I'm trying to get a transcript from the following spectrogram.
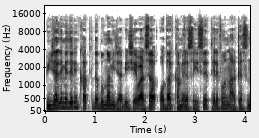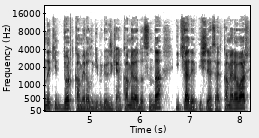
Güncellemelerin katkıda bulunamayacağı bir şey varsa o da kamera sayısı. Telefonun arkasındaki 4 kameralı gibi gözüken kamera adasında 2 adet işlevsel kamera var.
